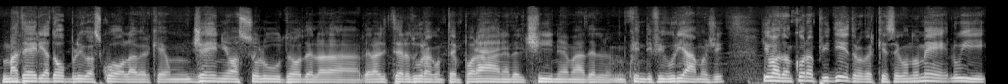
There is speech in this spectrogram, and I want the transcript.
materia d'obbligo a scuola perché è un genio assoluto della, della letteratura contemporanea, del cinema, del- quindi figuriamoci. Io vado ancora più dietro perché secondo me lui,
